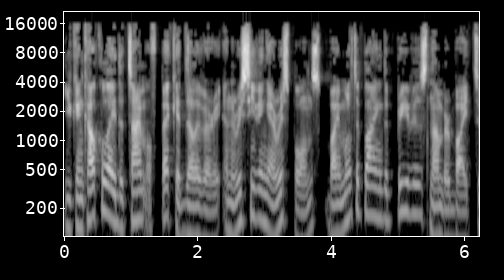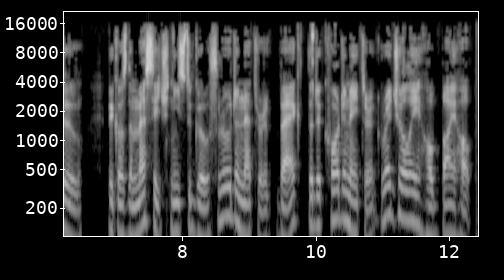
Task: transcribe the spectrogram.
You can calculate the time of packet delivery and receiving a response by multiplying the previous number by 2, because the message needs to go through the network back to the coordinator gradually hop by hop.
